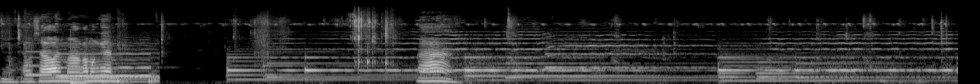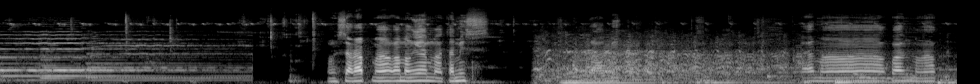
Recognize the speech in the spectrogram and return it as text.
Yung Sausawan mga kamangyan. Ah. Ang sarap mga kamangyan, matamis. Grabe. Kaya mga kan, mga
